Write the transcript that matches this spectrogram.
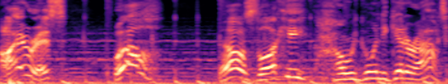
Iris? Well, that was lucky. How are we going to get her out?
